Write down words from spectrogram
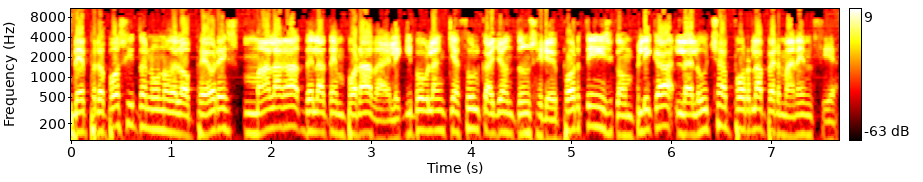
Despropósito en uno de los peores Málaga de la temporada. El equipo blanquiazul cayó ante un serio Sporting y se complica la lucha por la permanencia.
